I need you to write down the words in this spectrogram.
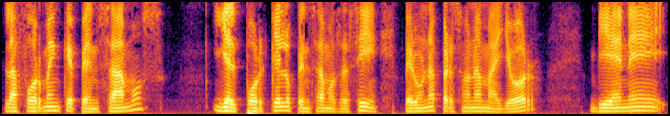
la forma en que pensamos y el por qué lo pensamos así, pero una persona mayor viene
